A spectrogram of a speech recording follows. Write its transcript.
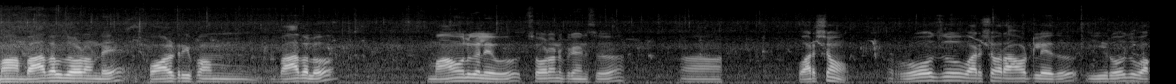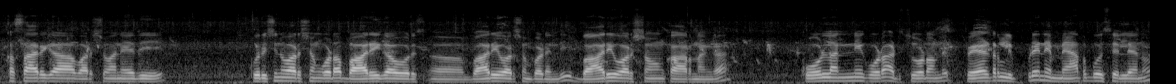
మా బాధలు చూడండి. పౌల్ట్రీ ఫామ్ బాధలు మామూలుగా లేవు. చూడండి ఫ్రెండ్స్ వర్షం. రోజు వర్షం రావట్లేదు. ఈరోజు ఒక్కసారిగా వర్షం అనేది కురిసిన వర్షం కూడా భారీగా భారీ వర్షం పడింది. భారీ వర్షం కారణంగా కోళ్ళన్నీ కూడా అటు చూడండి. ఫీడర్లు ఇప్పుడే నేను మేత పోసి వెళ్ళాను.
